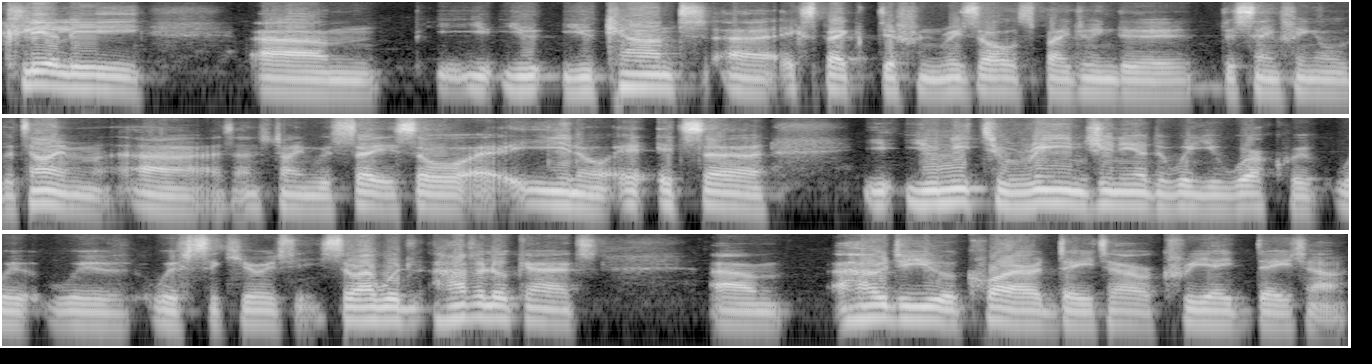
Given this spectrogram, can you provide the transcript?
clearly um, you, you you can't uh, expect different results by doing the the same thing all the time uh, as Einstein would say. So uh, you know it, it's a uh, you, you need to re-engineer the way you work with with with, with security. So I would have a look at um, how do you acquire data or create data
